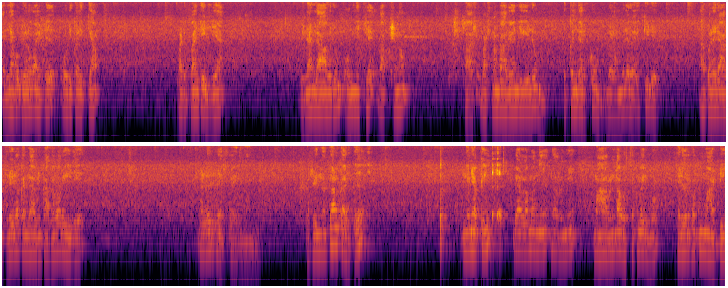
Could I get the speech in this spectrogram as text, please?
എല്ലാ കുട്ടികളുമായിട്ട് ഓടിക്കളിക്കാം. പഠിപ്പാൻ ചെല്ലുക പിന്നെ എല്ലാവരും ഒന്നിച്ച് ഭക്ഷണം ഭക്ഷണം പാചകം ചെയ്യലും തെക്കും തിരക്കും വിളമ്പിൽ കഴിക്കൽ അതുപോലെ രാത്രിയിലൊക്കെ എല്ലാവരും കഥ പറയൽ നല്ലൊരു രസമായിരുന്നു അന്ന്. പക്ഷെ ഇന്നത്തെ ആൾക്കാർക്ക് ഇങ്ങനെയൊക്കെ വെള്ളം വന്ന് നിറഞ്ഞ് മാറേണ്ട അവസ്ഥയൊക്കെ വരുമ്പോൾ ചിലവർക്കൊക്കെ മടി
